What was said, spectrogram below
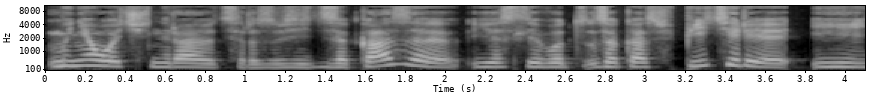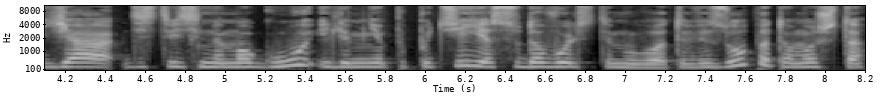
Мне очень нравится развозить заказы. Если вот заказ в Питере, и я действительно могу, или мне по пути, я с удовольствием его отвезу, потому что,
